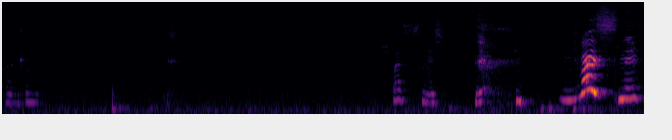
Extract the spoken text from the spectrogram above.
Kein Ich weiß es nicht. ich weiß es nicht.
